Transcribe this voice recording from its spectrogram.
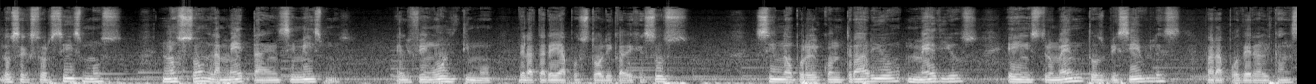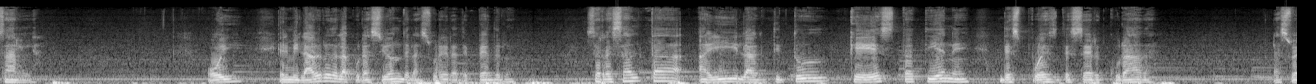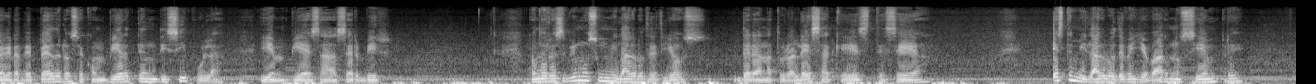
los exorcismos no son la meta en sí mismos, el fin último de la tarea apostólica de Jesús, sino por el contrario medios e instrumentos visibles para poder alcanzarla. Hoy, el milagro de la curación de la suegra de Pedro, se resalta ahí la actitud que ésta tiene después de ser curada. La suegra de Pedro se convierte en discípula y empieza a servir. Cuando recibimos un milagro de Dios, de la naturaleza que éste sea. Este milagro debe llevarnos siempre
